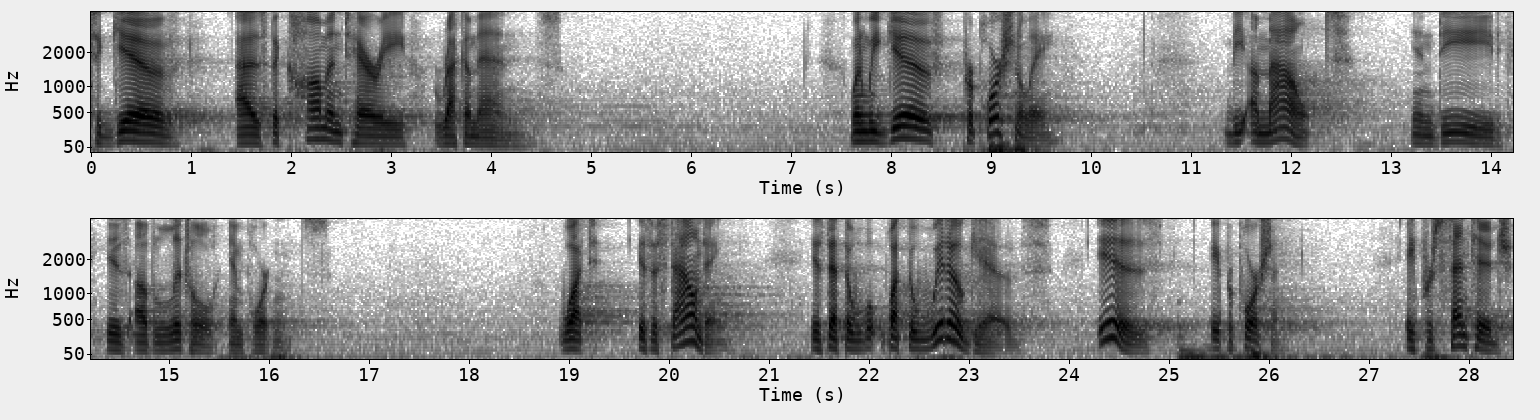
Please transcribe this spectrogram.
to give as the commentary recommends. When we give proportionally, the amount indeed is of little importance. What is astounding is that the, what the widow gives is a proportion, a percentage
